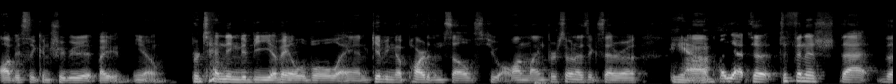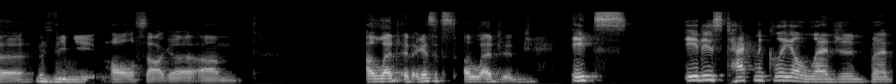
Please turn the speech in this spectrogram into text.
obviously contributed by you know pretending to be available and giving a part of themselves to online personas, etc. Yeah. Um, but yeah, to to finish that the the mm-hmm. Phoebe Paul saga, um, alleged. I guess it's alleged it's it is technically alleged, but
